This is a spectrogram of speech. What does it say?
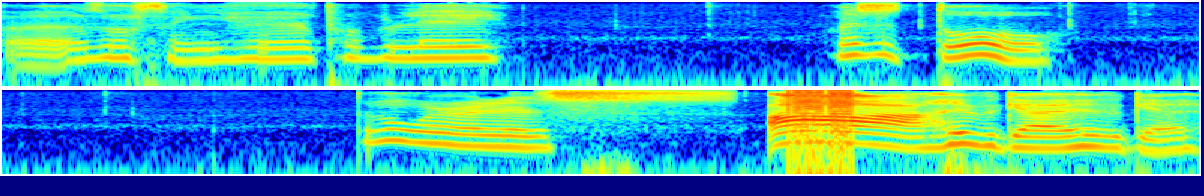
Uh, there's nothing here probably. Where's the door? Don't know where it is. Ah, here we go. Here we go.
